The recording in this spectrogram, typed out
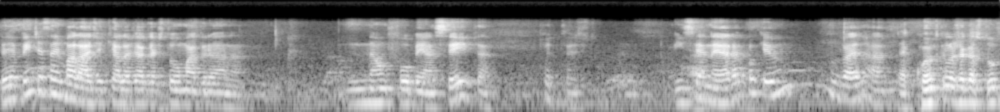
De repente essa embalagem que ela já gastou uma grana não for bem aceita, incinera é. porque não, não vai dar. É, quanto que ela já gastou?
